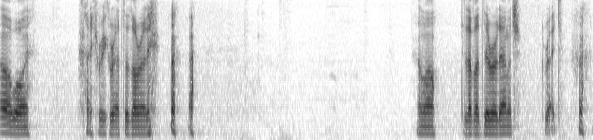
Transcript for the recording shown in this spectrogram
oh boy, I regret this already. Oh well, delivered zero damage. Great.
